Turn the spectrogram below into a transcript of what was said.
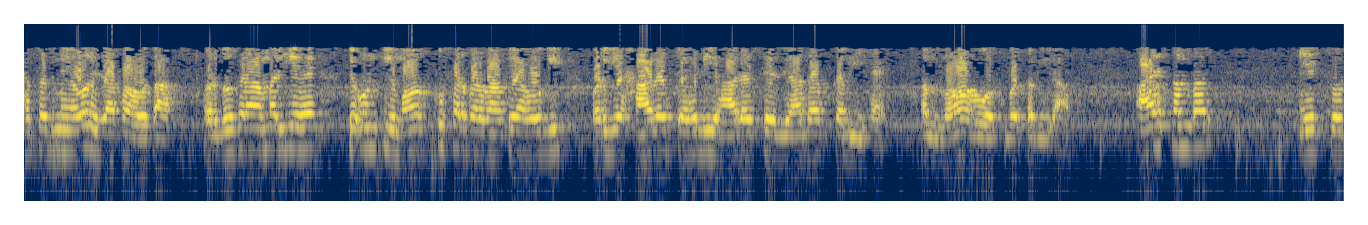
حسد میں اور اضافہ ہوتا۔ اور دوسرا عمر یہ ہے کہ ان کی موت کفر پر واقع ہوگی، اور یہ حالت پہلی حالت سے زیادہ کبھی ہے۔ اللہ اکبر کبیرہ۔ آیت نمبر ایک سو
